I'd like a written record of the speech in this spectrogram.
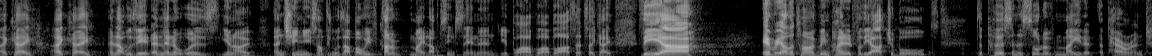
okay, okay. And that was it. And then it was, you know, and she knew something was up. But we've kind of made up since then and yeah, blah, blah, blah. So that's okay. The, uh, every other time I've been painted for the Archibalds, the person has sort of made it apparent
